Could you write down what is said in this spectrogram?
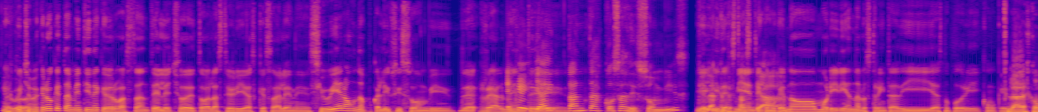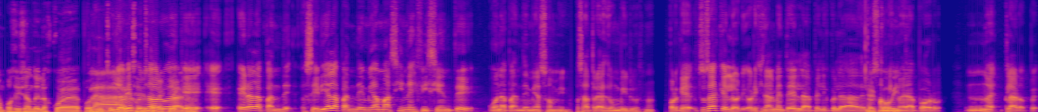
Escúchame, creo que también tiene que ver bastante el hecho de todas las teorías que salen. eh, si hubiera un apocalipsis zombie, de- Es realmente... que ya hay tantas cosas de zombies que y, la y gente está desmiente, como que no, morirían a los 30 días, no podría, como que... La descomposición de los cuerpos. Claro. Yo había escuchado algo claro. de que eh, era la pande sería la pandemia más ineficiente una pandemia zombie, o sea, a través de un virus, ¿no? Porque tú sabes que originalmente la película de los El zombies COVID. no era por no, claro, pe-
